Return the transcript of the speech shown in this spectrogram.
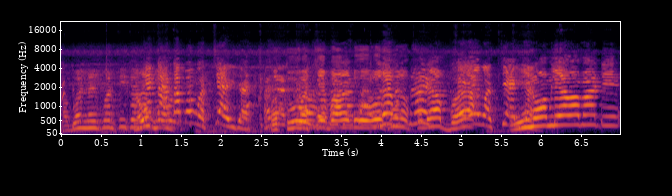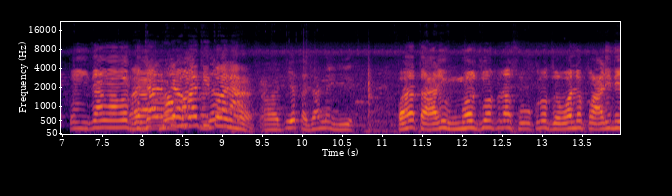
ખબર નહીં પડતી તો કાકા પણ વચ્ચે આવી જાય તું વચ્ચે બાર ડોહો છું ને. અલ્યા ભાઈ વચ્ચે આવી જાય. ઇનામ લેવા માટે તો ઈનામ આવે હજાર જીતવાના. એક હજાર નહીં એક. પણ તારી ઉંમર જો પેલા છોકરો જવાને પાડી દે.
